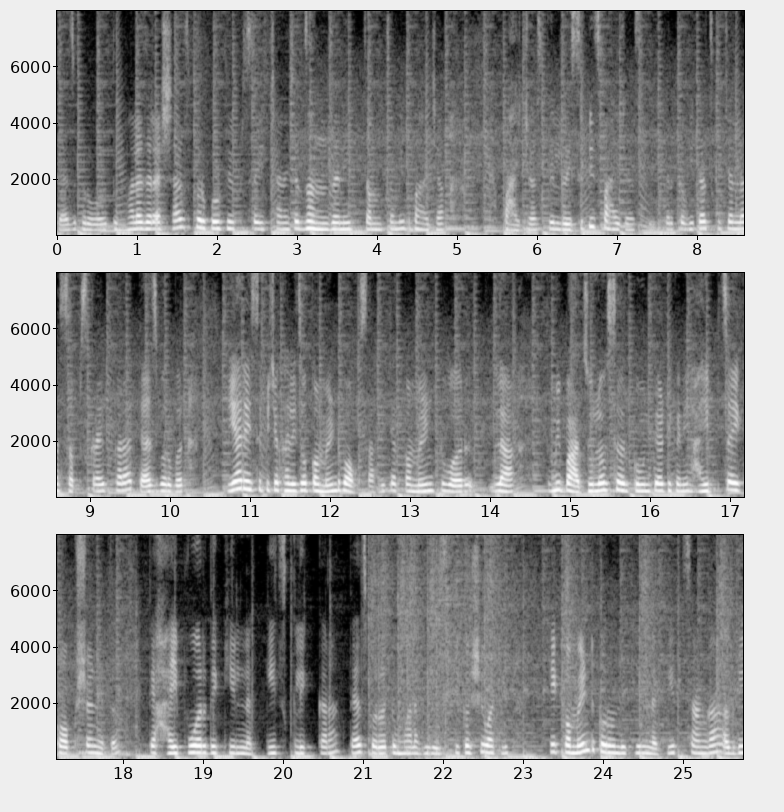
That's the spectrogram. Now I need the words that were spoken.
त्याचबरोबर तुम्हाला जर अशाच भरपूर टिप्स छान अशा झणझणीत चमचमीत भाज्या पाहायच्या असतील रेसिपीज पाहायच्या असतील तर कविताच किचनला सबस्क्राईब करा. त्याचबरोबर या रेसिपीच्या खाली जो कमेंट बॉक्स आहे त्या कमेंटवरला तुम्ही बाजूला सरकवून त्या ठिकाणी हाईपचं एक ऑप्शन येतं. त्या हाईपवर देखील नक्कीच क्लिक करा. त्याचबरोबर तुम्हाला ही रेसिपी कशी वाटली हे कमेंट करून देखील नक्कीच सांगा. अगदी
